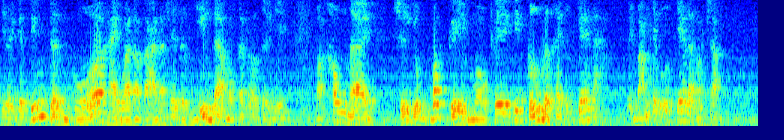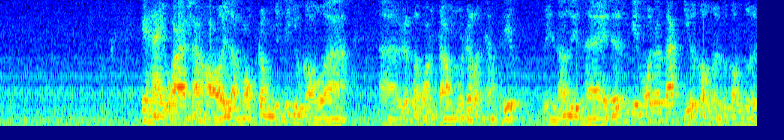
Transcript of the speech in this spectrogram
Như vậy cái tiến trình của hài hòa đào tạo nó sẽ được diễn ra một cách rất là tự nhiên, mà không hề sử dụng bất kỳ một cái cái cưỡng lực hay ức chế nào. Thì bản chất ức chế là làm sao? Cái hài hòa xã hội là một trong những cái nhu cầu à, à, rất là quan trọng rất là cần thiết vì nó liên hệ đến cái mối đối tác giữa con người với con người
